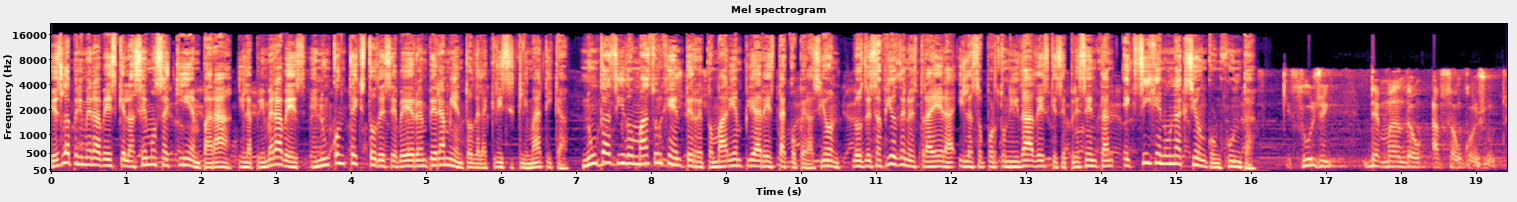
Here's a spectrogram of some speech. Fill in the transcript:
Es la primera vez que lo hacemos aquí en Pará y la primera vez en un contexto de severo empeoramiento de la crisis climática. Nunca ha sido más urgente retomar y ampliar esta cooperación. Los desafíos de nuestra era y las oportunidades que se presentan exigen una acción conjunta demandan acción conjunta.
